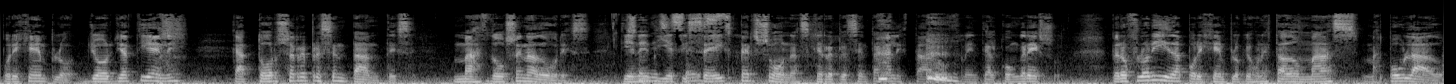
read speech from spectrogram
Por ejemplo, Georgia tiene 14 representantes más dos senadores. Tiene Son 16. 16 personas que representan al Estado frente al Congreso. Pero Florida, por ejemplo, que es un estado más, más poblado,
